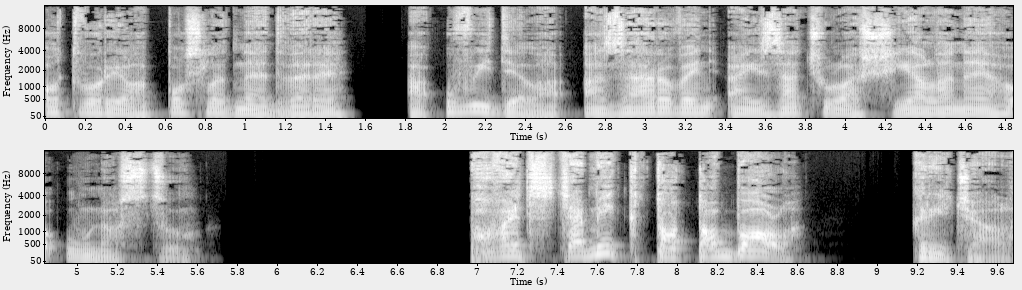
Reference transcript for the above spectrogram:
otvorila posledné dvere a uvidela a zároveň aj začula šialeného únoscu. Povedzte mi, kto to bol, kričal.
